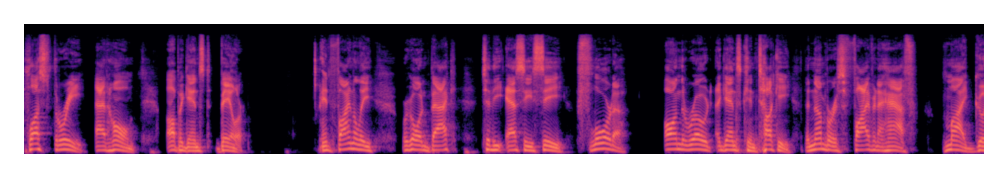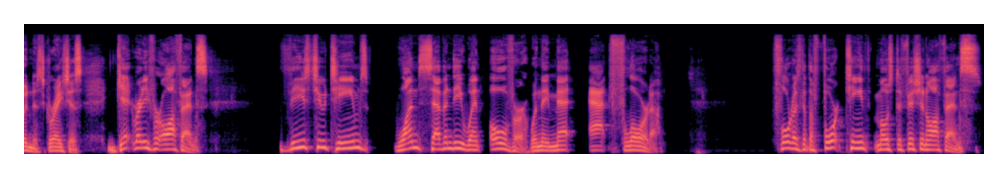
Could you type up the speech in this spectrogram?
plus three at home up against Baylor. And finally, we're going back to the SEC. Florida on the road against Kentucky. The number is five and a half. My goodness gracious. Get ready for offense. These two teams 170 went over when they met at Florida. Florida's got the 14th most efficient offense.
